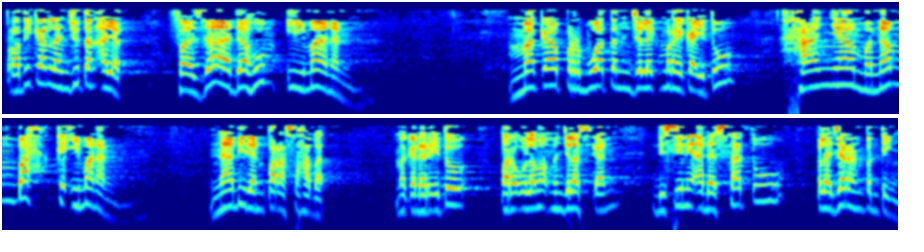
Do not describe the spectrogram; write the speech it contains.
Perhatikan lanjutan ayat. Fazadahum imanan. Maka perbuatan jelek mereka itu hanya menambah keimanan. Nabi dan para sahabat. Maka dari itu, para ulama menjelaskan, di sini ada satu pelajaran penting.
